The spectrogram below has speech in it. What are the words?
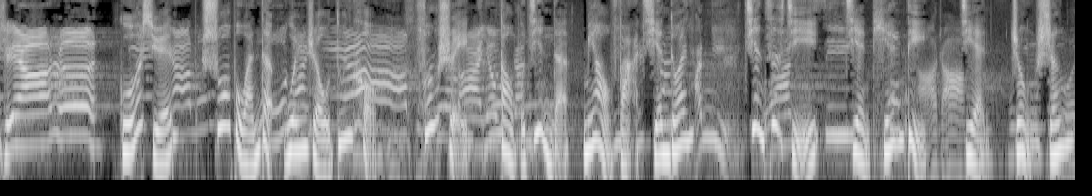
下人。国学说不完的温柔敦厚，风水道不尽的妙法千端，见自己，见天地，见众生，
